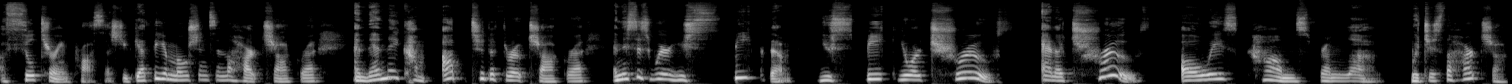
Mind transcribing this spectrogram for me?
a, filtering process. You get the emotions in the heart chakra, and then they come up to the throat chakra. And this is where you speak them. You speak your truth. And a truth always comes from love, which is the heart chakra.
